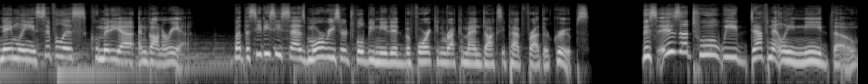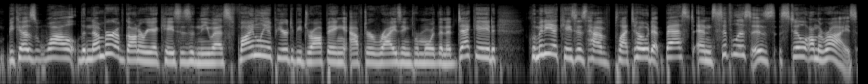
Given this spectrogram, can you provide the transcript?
namely syphilis, chlamydia, and gonorrhea. But the CDC says more research will be needed before it can recommend DoxyPEP for other groups. This is a tool we definitely need, though, because while the number of gonorrhea cases in the US finally appear to be dropping after rising for more than a decade, chlamydia cases have plateaued at best, and syphilis is still on the rise,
